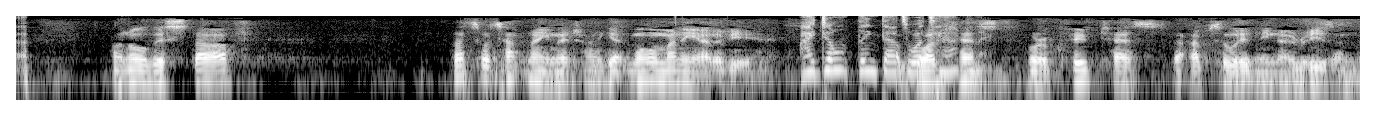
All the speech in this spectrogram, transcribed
on all this stuff. That's what's happening. They're trying to get more money out of you. I don't think that's a what's blood happening. test or a poop test for absolutely no reason.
